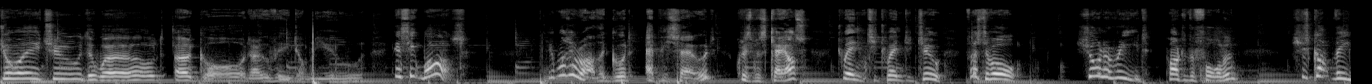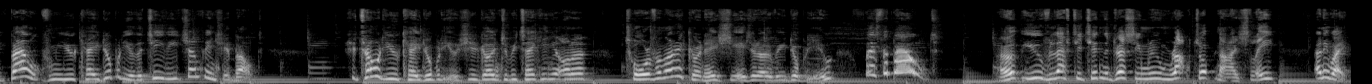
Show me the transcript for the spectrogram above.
Joy to the world, a good OVW. Yes, it was. It was a rather good episode, Christmas Chaos 2022. First of all, Shauna Reid, part of the Fallen, she's got the belt from UKW, the TV Championship belt. She told UKW she's going to be taking it on a tour of America, and here she is in OVW. Where's the belt? I hope you've left it in the dressing room wrapped up nicely. Anyway,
